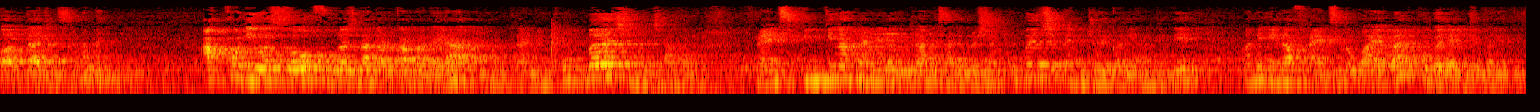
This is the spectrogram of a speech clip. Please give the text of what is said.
કરતા જ હશો ને આખો દિવસ સૌ સૂરજના તડકામાં રહ્યા અને ઉત્તરાયણની ખૂબ જ મજા ઉત્તરાયણની સેલિબ્રેશન ખૂબ જ એન્જોય કરી હતી તે. અને એના ફ્રેન્ડ્સ લોકોએ પણ ખૂબ જ એન્જોય કરી હતી.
